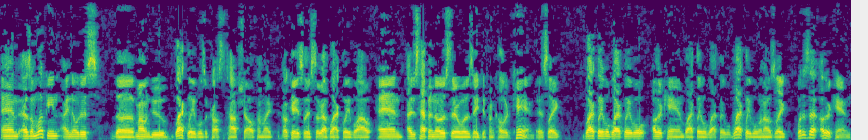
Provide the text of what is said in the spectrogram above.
And as I'm looking, I notice the Mountain Dew black labels across the top shelf. I'm like, okay, so they still got black label out. And I just happened to notice there was a different colored can. It's like black label, black label, other can, black label, black label, black label, and I was like, what is that other can?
